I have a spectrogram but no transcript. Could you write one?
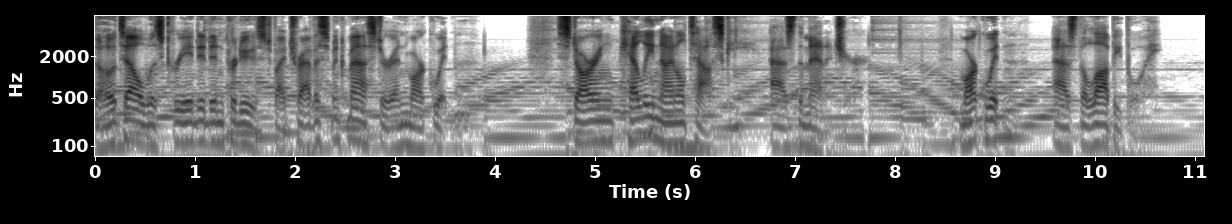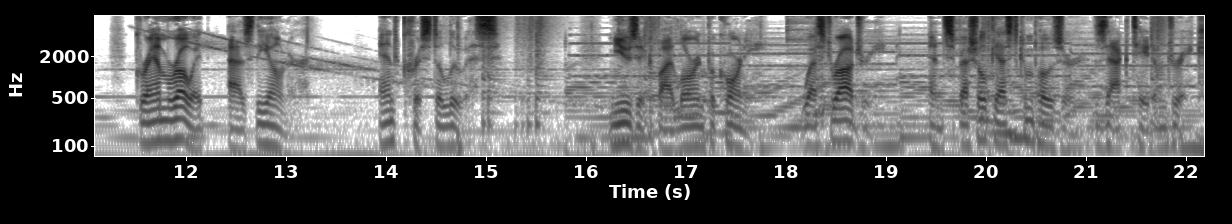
The Hotel was created and produced by Travis McMaster and Mark Whitten, starring Kelly Nienaltowski as the manager, Mark Whitten as the lobby boy, Graham Rowat as the owner, and Christa Lewis. Music by Lauren Pokorney, West Rodri, and special guest composer Zach Tatom Drake.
